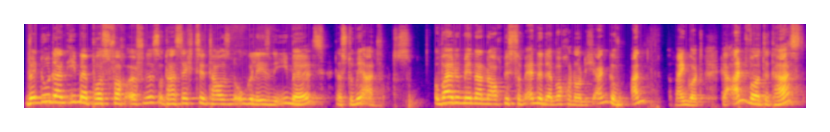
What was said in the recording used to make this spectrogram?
Wenn du dein E-Mail-Postfach öffnest und hast 16.000 ungelesene E-Mails, dass du mir antwortest. Und weil du mir dann auch bis zum Ende der Woche noch nicht ange an, mein Gott, geantwortet hast,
